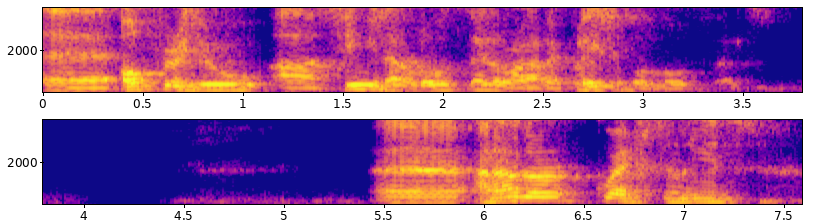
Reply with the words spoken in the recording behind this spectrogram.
uh, offer you a similar load cell or a replaceable load cells. Uh, another question is, uh,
